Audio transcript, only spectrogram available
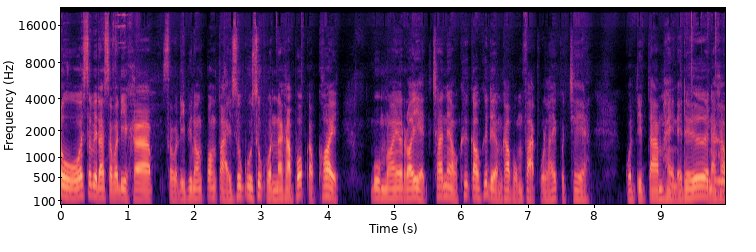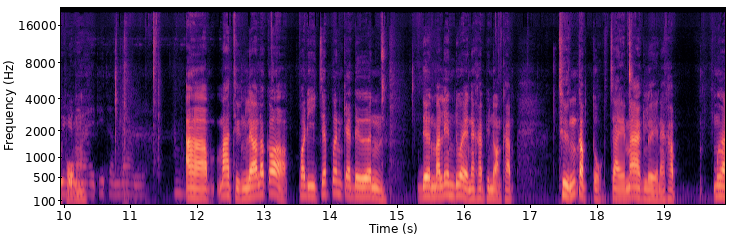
โอ้สวัสดีสวัสดีครับ สวัสดีพี่น้องป้องป่ายสุกูสุกคนนะครับ พบกับค่อยบูมน้อยร้อยเอ็ดชาแนลคือเก่าคือเดิมครับ ผมฝากกดไลค์กดแชร์ กดติดตามให้ในเด้อนะครับผมดูอยู่ในที่ทำบ้านนะอ่ามาถึงแล้วแล้วก็พอดีเจเปิลแกเดินเดินมาเล่นด้วยนะครับ พี่น้องครับ ถึงกับตกใจมากเลยนะครับ เมื่อ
